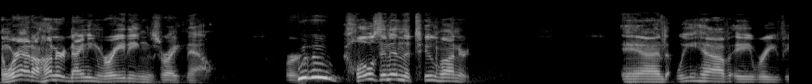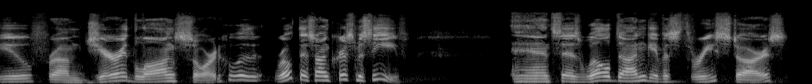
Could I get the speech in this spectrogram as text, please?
And we're at 190 ratings right now. We're closing in the 200. And we have a review from Jared Longsword, who wrote this on Christmas Eve and says, "Well done." Gave us three stars.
